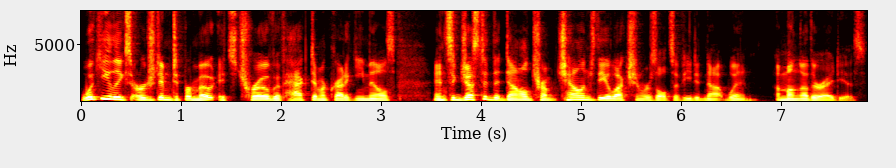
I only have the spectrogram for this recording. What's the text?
WikiLeaks urged him to promote its trove of hacked Democratic emails and suggested that Donald Trump challenge the election results if he did not win, among other ideas.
